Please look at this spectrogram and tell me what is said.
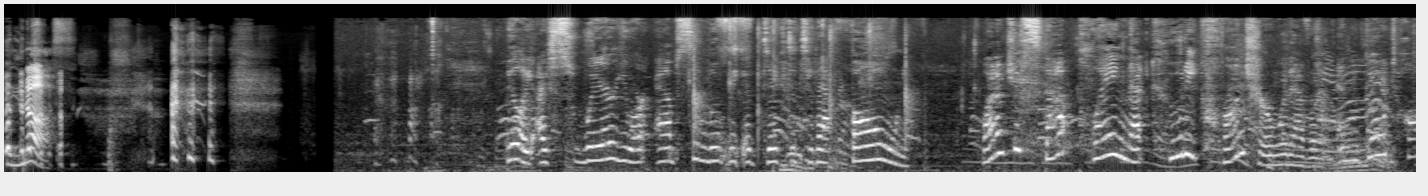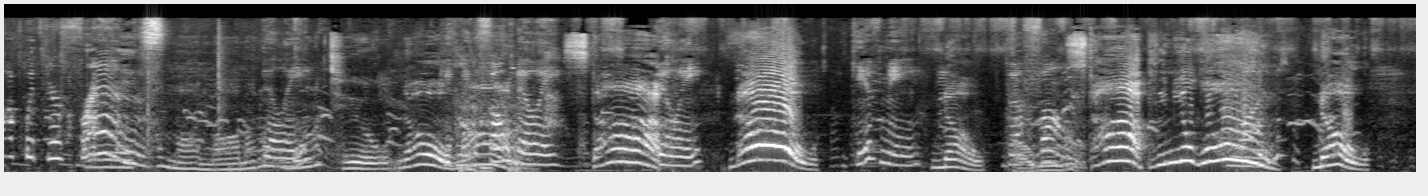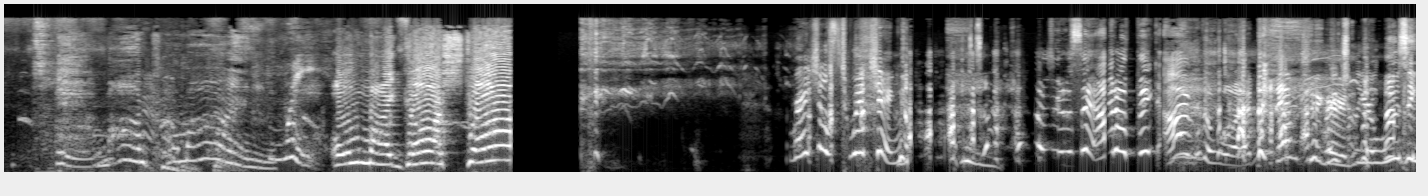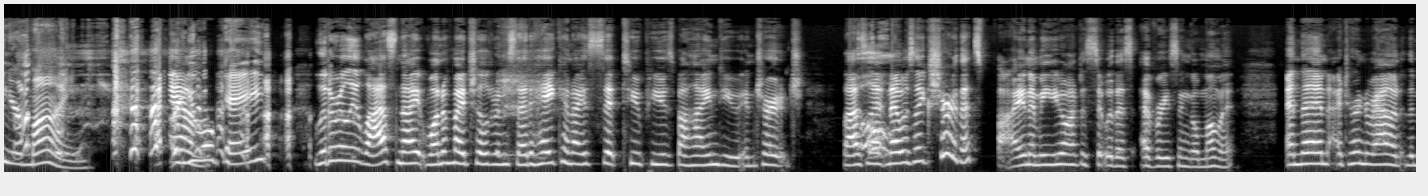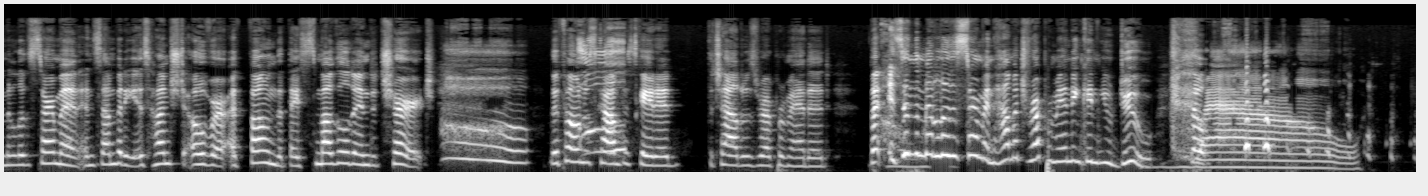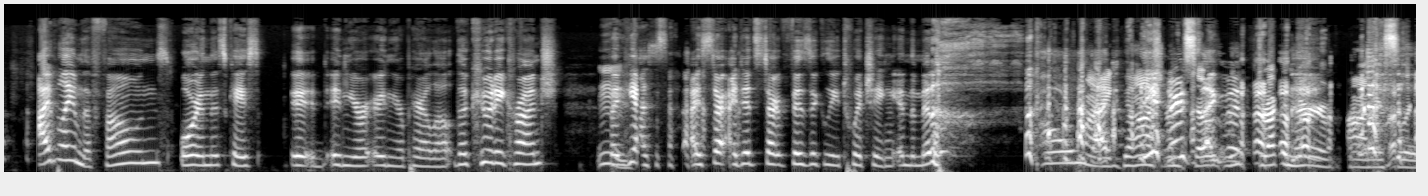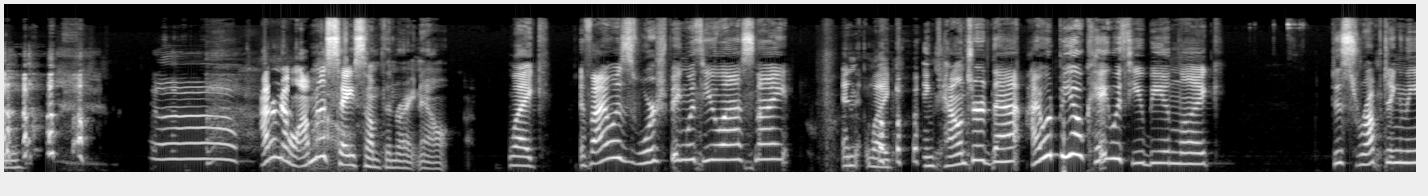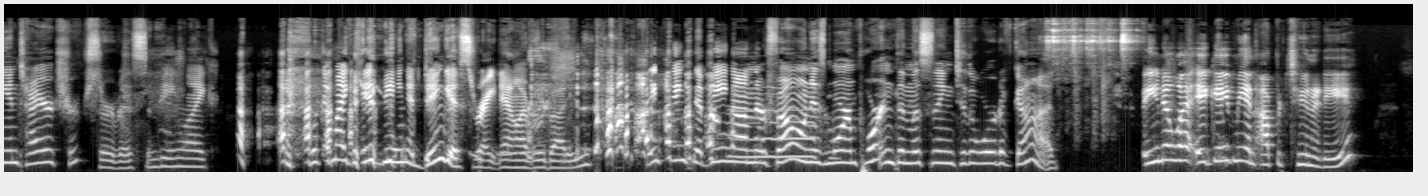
Enough. Billy, I swear you are absolutely addicted to that phone. Why don't you stop playing that cootie crunch or whatever and go talk with your friends? Oh, come on, Mom. I don't Billy? want to. No, Give me the phone, Billy. Stop. Billy, No. Give me No. the phone. Stop. Leave me alone. One. No. Two, Mom, come on. three. Oh my gosh, stop. Rachel's twitching. I was gonna say I don't think I'm the one. I'm triggered. Rachel, you're losing your mind. Are you okay? Literally last night, one of my children said, "Hey, can I sit two pews behind you in church?" Last night, and I was like, "Sure, that's fine. I mean, you don't have to sit with us every single moment." And then I turned around in the middle of the sermon, and somebody is hunched over a phone that they smuggled into church. the phone was confiscated. The child was reprimanded. But it's in the middle of the sermon. How much reprimanding can you do? So Wow. I blame the phones, or in this case, in, in your in your parallel, the cootie crunch. But Mm. yes, I start. I did start physically twitching in the middle. Oh my gosh, I'm so struck a nerve, honestly. I don't know. I'm gonna say something right now. Like, if I was worshiping with you last night and like encountered that, I would be okay with you being like disrupting the entire church service and being like, look at my kid being a dingus right now, everybody. They think that being on their phone is more important than listening to the word of God. But you know what? It gave me an opportunity.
